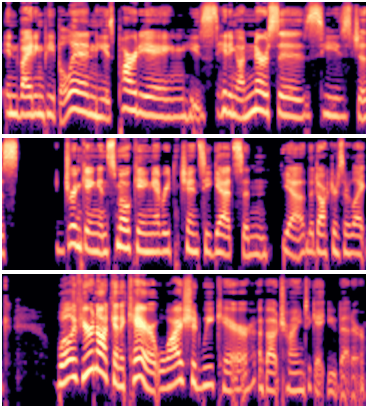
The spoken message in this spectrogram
inviting people in, he's partying, he's hitting on nurses, he's just drinking and smoking every chance he gets and yeah, the doctors are like, "Well, if you're not going to care, why should we care about trying to get you better?"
